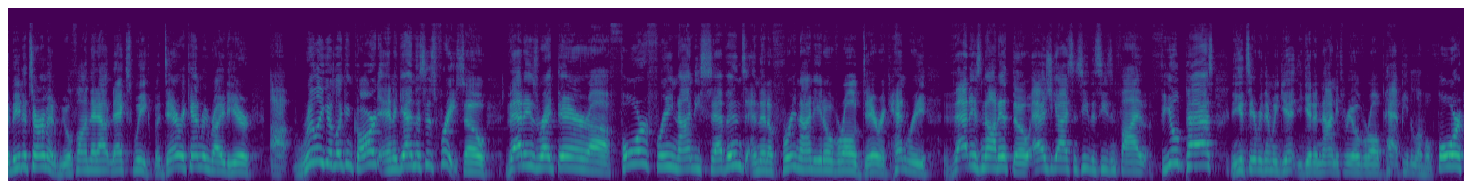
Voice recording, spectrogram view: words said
To be determined. We will find that out next week. But Derrick Henry right here, uh, really good looking card. And again, this is free. So that is right there uh, four free 97s and then a free 98 overall Derrick Henry. That is not it though. As you guys can see, the Season 5 Field Pass, you can see everything we get. You get a 93 overall Pat Pete level 4.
